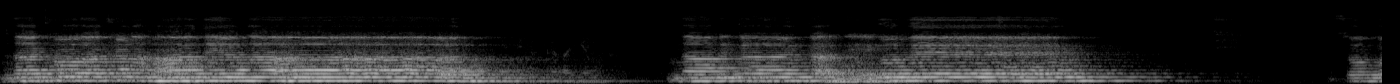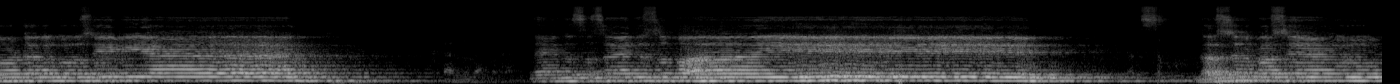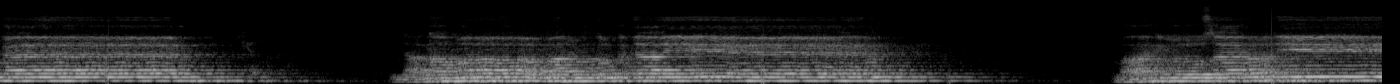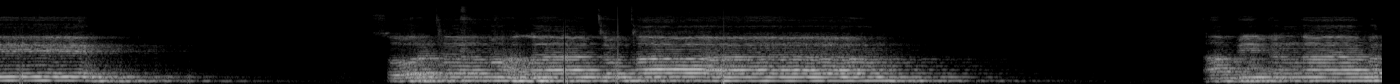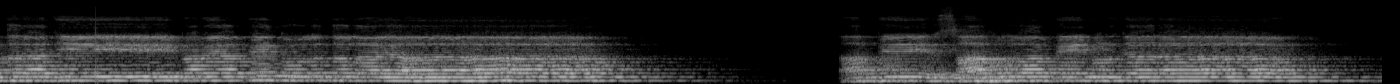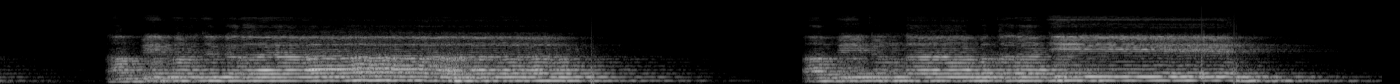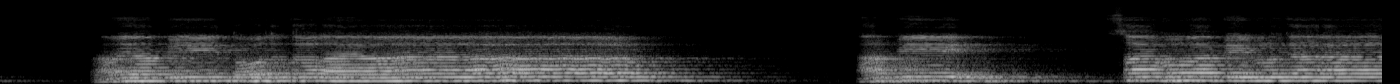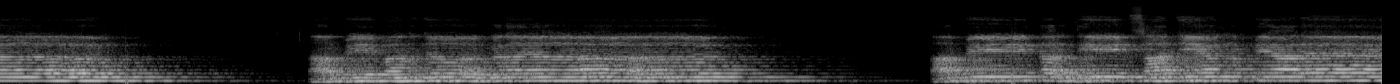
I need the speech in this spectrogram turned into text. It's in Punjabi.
ਰੱਖੋ ਰੱਖਣ ਹਾਰ ਦਿਆ ਨਾਨਕ ਘਰ ਦੇ ਗੋਲੇ ਸੋ ਕੋਟਲ ਗੁਰ ਸੇਵੀਐ। ਲੈਨ ਸਹਿਜ ਸੁਭਾਈ। ਦਰਸ਼ਨ ਆਪੇ ਕੰਨਾ ਪਤਰਾ ਜੀ ਆਪੇ ਸਾਹੋ ਆਪੇ ਗੁਣਜਾਰਾ ਪਿਆਰੇ।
